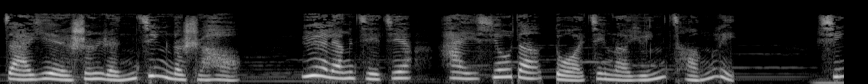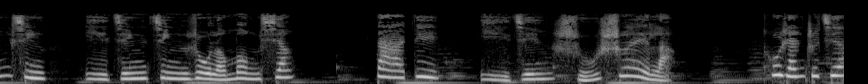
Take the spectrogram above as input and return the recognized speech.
在夜深人静的时候，月亮姐姐害羞的躲进了云层里，星星已经进入了梦乡，大地。已经熟睡了。突然之间，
